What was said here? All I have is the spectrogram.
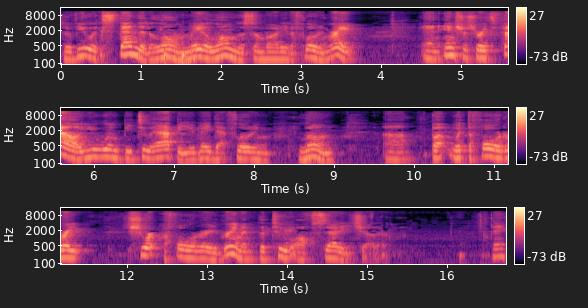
So if you extended a loan, made a loan to somebody at a floating rate, and interest rates fell, you wouldn't be too happy you made that floating loan. Uh, but with the forward rate, short a forward rate agreement, the two offset each other. Okay,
